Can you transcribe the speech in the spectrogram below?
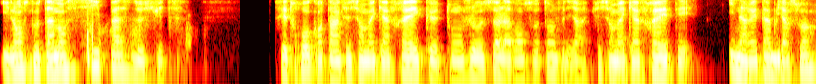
il lance notamment six passes de suite. C'est trop quand tu as un Christian McCaffrey et que ton jeu au sol avance autant. Je veux dire, Christian McCaffrey était inarrêtable hier soir,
